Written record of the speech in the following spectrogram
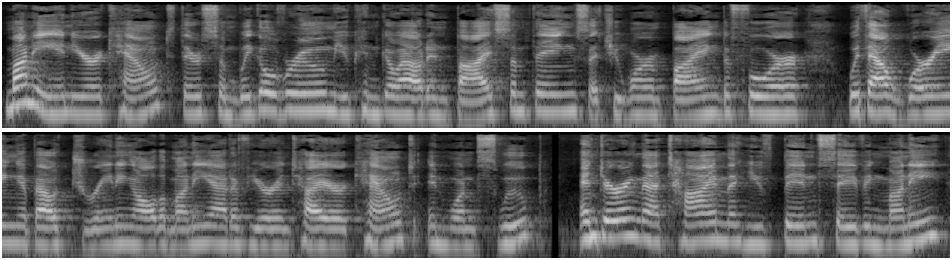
money in your account. There's some wiggle room. You can go out and buy some things that you weren't buying before without worrying about draining all the money out of your entire account in one swoop. And during that time that you've been saving money,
